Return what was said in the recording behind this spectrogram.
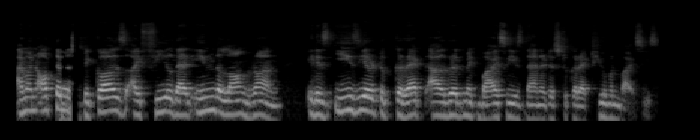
I'm an optimist because I feel that in the long run, it is easier to correct algorithmic biases than it is to correct human biases.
